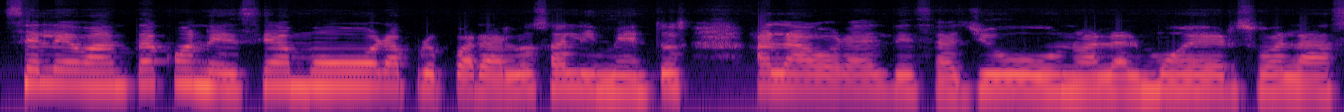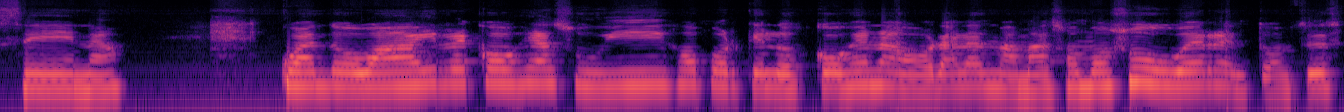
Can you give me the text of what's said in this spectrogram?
se levanta con ese amor a preparar los alimentos a la hora del desayuno, al almuerzo, a la cena cuando va y recoge a su hijo, porque los cogen ahora las mamás somos Uber, entonces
